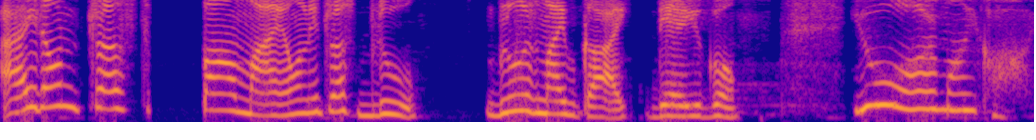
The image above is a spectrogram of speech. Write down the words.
I don't trust Palma. I only trust Blue. Blue is my guy. There you go. You are my guy.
